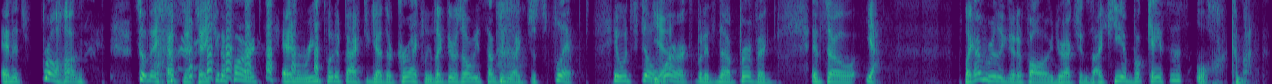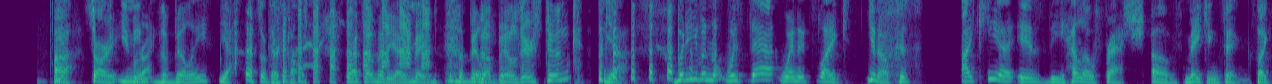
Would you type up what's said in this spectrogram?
and it's wrong. so they have to take it apart and re-put it back together correctly. Like there's always something like just flipped. It would still Yeah. work, but it's not perfect. And so, yeah. Like I'm really good at following directions. IKEA bookcases. Oh, come on. Uh, Yeah. sorry, you mean Right. the Billy? Yeah, that's what they're called. that's how many I've made. The Billy The builder's dunk? yeah. But even with that, when it's like, you know, because IKEA is the Hello Fresh of making things. Like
